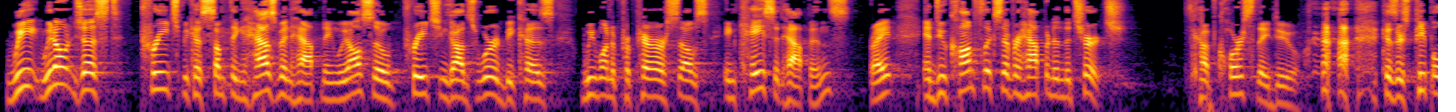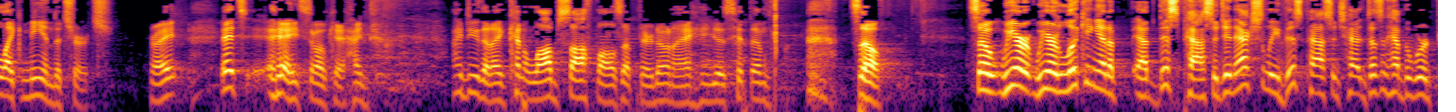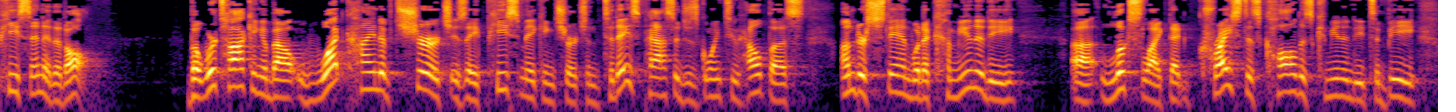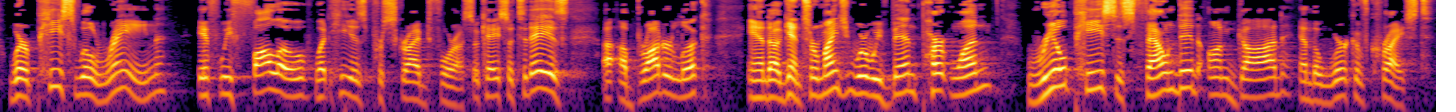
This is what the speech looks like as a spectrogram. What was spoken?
we, we don't just preach because something has been happening. We also preach in God's word because we want to prepare ourselves in case it happens right? And do conflicts ever happen in the church? Of course they do, because there's people like me in the church, right? It's, okay. I, I do that. I kind of lob softballs up there, don't I? You just hit them. So, so we are, we are looking at, a, at this passage, and actually, this passage ha- doesn't have the word peace in it at all. But we're talking about what kind of church is a peacemaking church. And today's passage is going to help us understand what a community uh, looks like, that Christ has called his community to be, where peace will reign if we follow what he has prescribed for us. Okay, so today is a, a broader look. And again, to remind you where we've been, part one real peace is founded on God and the work of Christ.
